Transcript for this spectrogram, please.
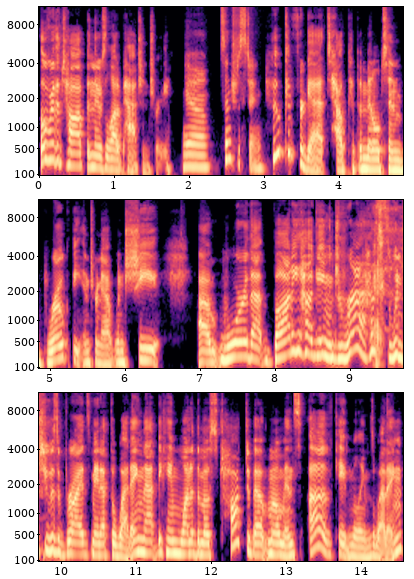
over the top and there's a lot of pageantry. Yeah, it's interesting. Who could forget how Pippa Middleton broke the internet when she um, wore that body hugging dress when she was a bridesmaid at the wedding? That became one of the most talked about moments of Kate and William's wedding.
